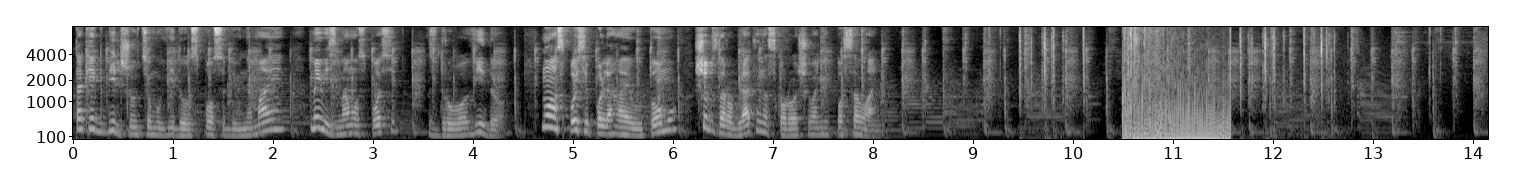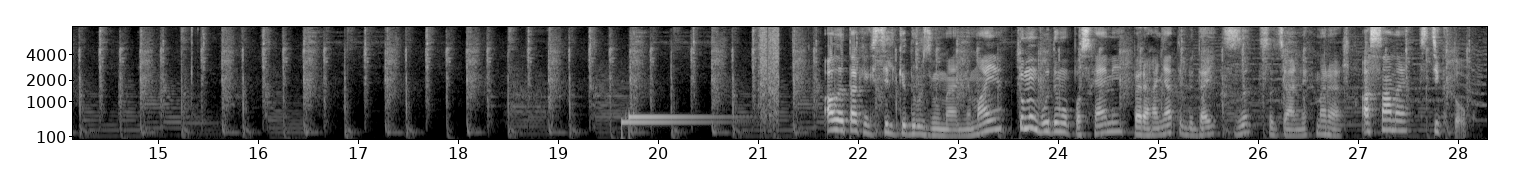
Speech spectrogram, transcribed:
Так як більше у цьому відео способів немає, ми візьмемо спосіб з другого відео. Ну а спосіб полягає у тому, щоб заробляти на скорочуванні посилань. Але так як стільки друзів у мене немає, тому будемо по схемі переганяти людей з соціальних мереж, а саме з TikTok.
